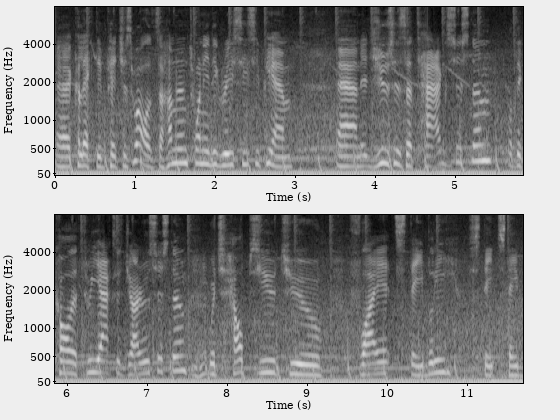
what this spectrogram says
uh, collective pitch as well. It's 120 degrees CCPM and it uses a tag system, what they call a three-axis gyro system, mm -hmm. which helps you to fly it stably, state stable.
